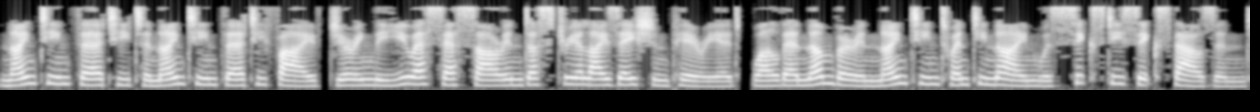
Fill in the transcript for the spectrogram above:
1930 to 1935 during the USSR industrialization period, while their number in 1929 was 66,000.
